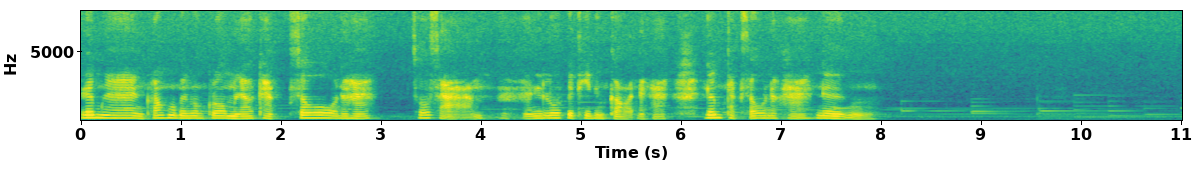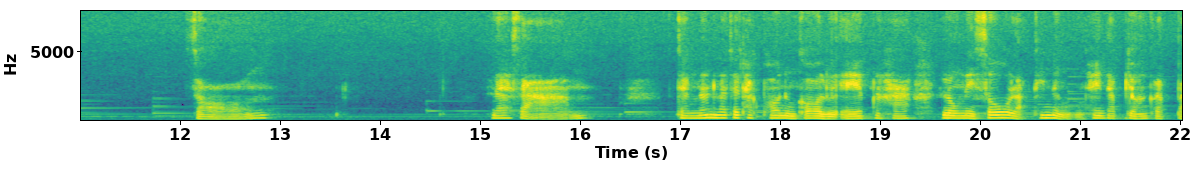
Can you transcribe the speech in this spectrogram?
เริ่มงานคล้องหัวเป็นวงกลมแล้วถักโซ่นะคะ โซ่สามอันนี้รูดไปทีหนึ่งก่อนนะคะ เริ่มถักโซ่นะคะหนึ่ง สองและสามจากนั้นเราจะถักพอหนึ่งคอหรือ F นะคะ ลงในโซ่หลักที่หนึ่งให้นับย้อนกลับไป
